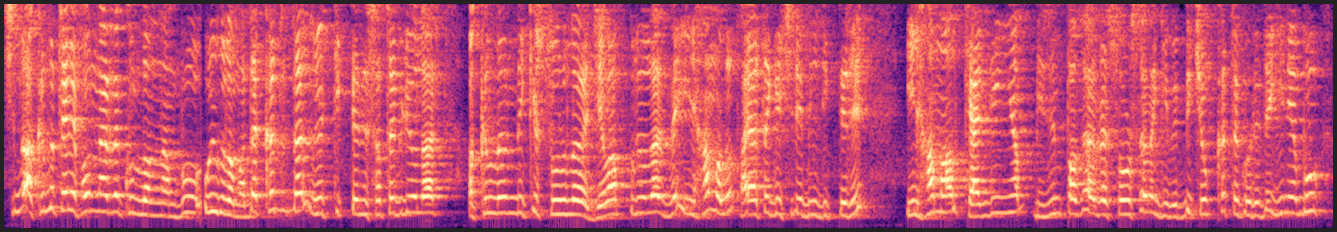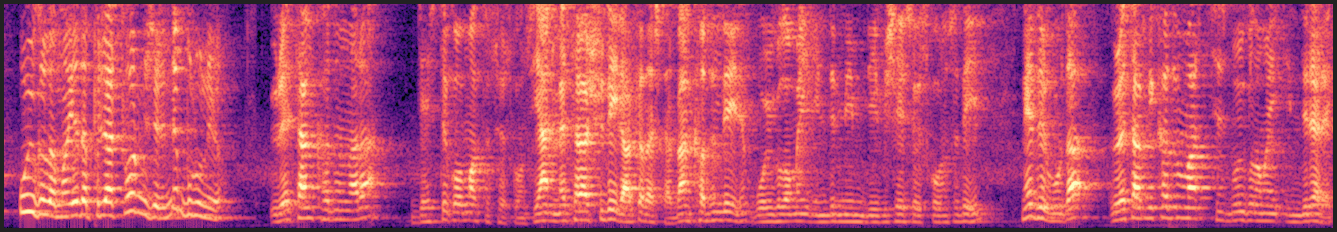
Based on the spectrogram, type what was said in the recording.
Şimdi akıllı telefonlarda kullanılan bu uygulamada kadınlar ürettiklerini satabiliyorlar. Akıllarındaki sorulara cevap buluyorlar ve ilham alıp hayata geçirebildikleri İlham al, kendin yap, bizim pazar ve sorsana gibi birçok kategoride yine bu uygulama ya da platform üzerinde bulunuyor. üreten kadınlara destek olmak da söz konusu. Yani mesela şu değil arkadaşlar ben kadın değilim bu uygulamayı indirmeyeyim diye bir şey söz konusu değil. Nedir burada? Üreten bir kadın var siz bu uygulamayı indirerek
